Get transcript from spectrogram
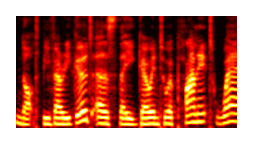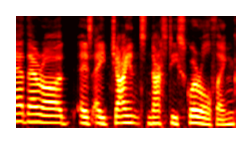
not be very good as they go into a planet where there are is a giant nasty squirrel thing,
